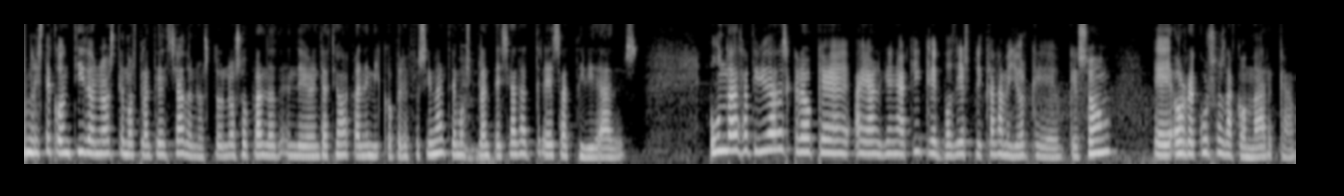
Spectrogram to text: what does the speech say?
Neste contido nós temos plantexado no noso plan de orientación académico profesional temos plantexada tres actividades. Unha das actividades creo que hai alguén aquí que podría a mellor que que son eh, os recursos da comarca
